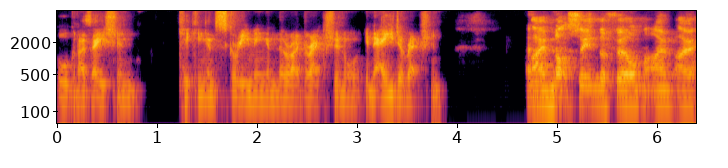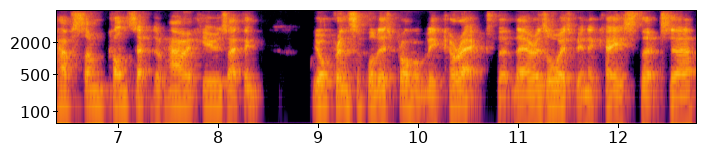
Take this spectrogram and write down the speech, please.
organization kicking and screaming in the right direction or in a direction? I've not seen the film. I, I have some concept of Howard Hughes. I think your principle is probably correct that there has always been a case that uh,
